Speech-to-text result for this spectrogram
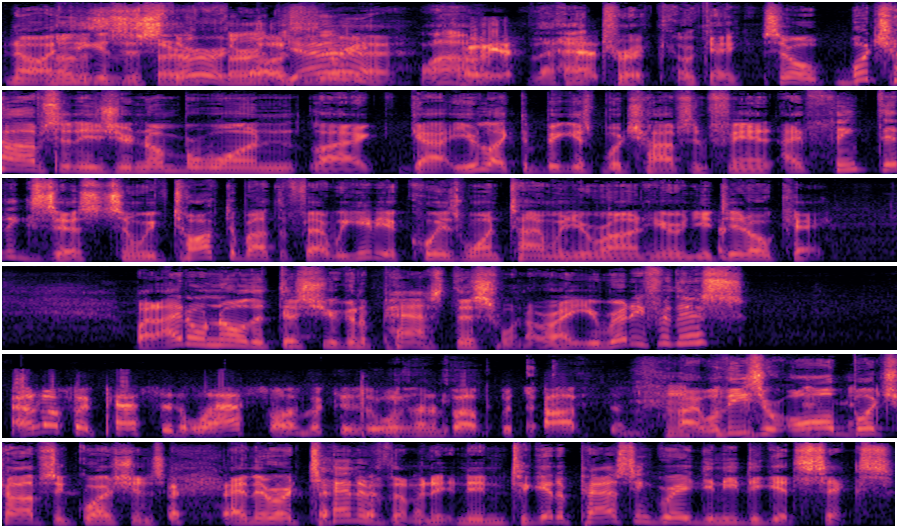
No, I think it's is his third. third. Oh, yeah. three. Wow, Oh, yeah. the hat trick. Okay. So Butch Hobson is your number one like guy. You're like the biggest Butch Hobson fan I think that exists, and we've talked about the fact we gave you a quiz one time when you were on here, and you did okay. But I don't know that this you're going to pass this one. All right, you ready for this? I don't know if I passed the last one because it wasn't about Butch Hobson. All right. Well, these are all Butch Hobson questions, and there are ten of them. And, and to get a passing grade, you need to get six.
